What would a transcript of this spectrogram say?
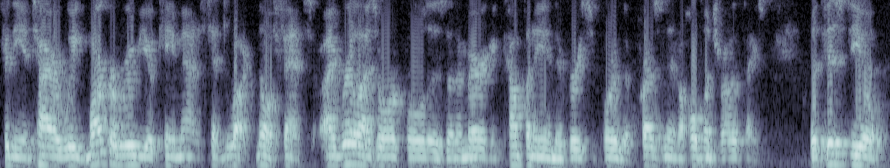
for the entire week. Marco Rubio came out and said, Look, no offense. I realize Oracle is an American company and they're very supportive of the president and a whole bunch of other things. But this deal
